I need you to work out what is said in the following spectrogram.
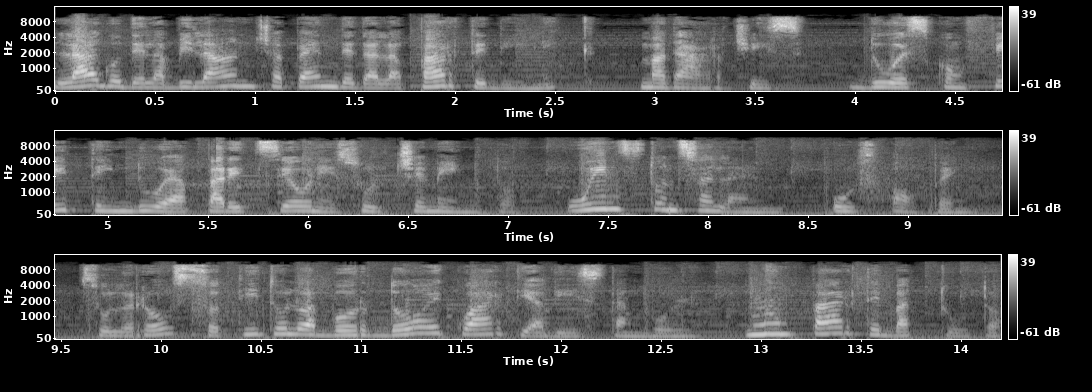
L'ago della bilancia pende dalla parte di Nick, ma Darcis, due sconfitte in due apparizioni sul cemento, Winston-Salem, US Open, sul rosso titolo a Bordeaux e quarti ad Istanbul, non parte battuto.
